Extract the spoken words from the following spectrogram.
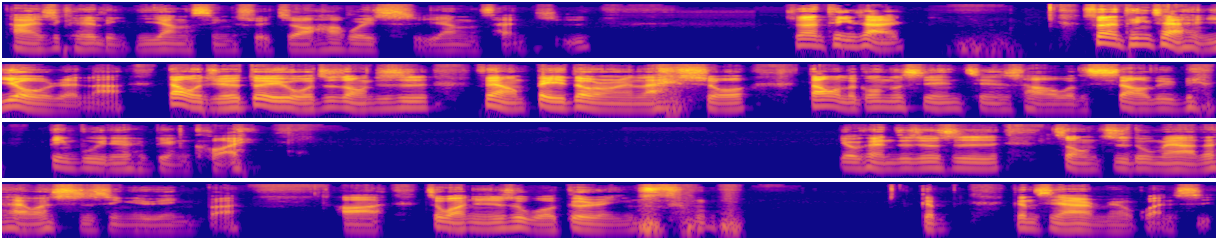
他还是可以领一样薪水，只要他维持一样的产值。虽然听起来，虽然听起来很诱人啊，但我觉得对于我这种就是非常被动的人来说，当我的工作时间减少，我的效率并并不一定会变快。有可能这就是这种制度没法在台湾实行的原因吧？啊，这完全就是我个人因素，跟跟其他人没有关系。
